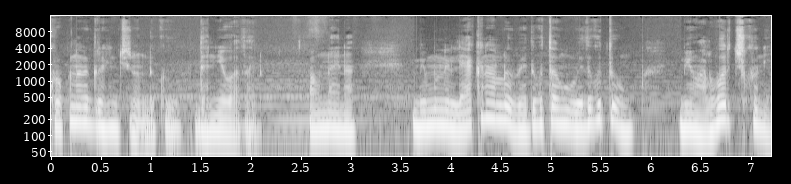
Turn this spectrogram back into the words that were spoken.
కృపను అనుగ్రహించినందుకు ధన్యవాదాలు. అవునాయన మిమ్మల్ని లేఖనాల్లో వెతుకుతాము వెతుకుతూ మేము అలవర్చుకొని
